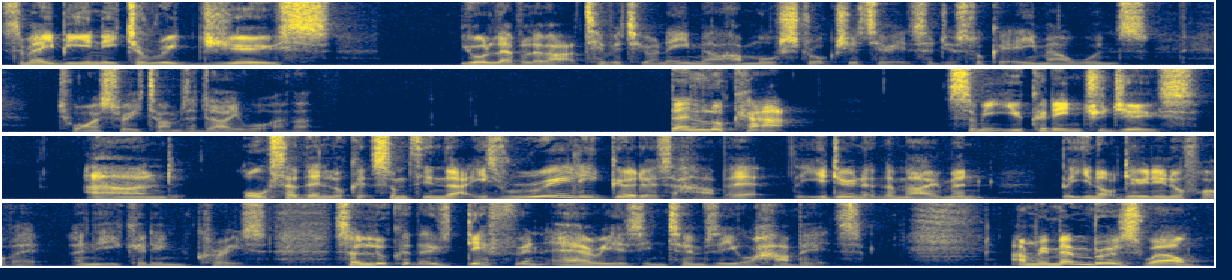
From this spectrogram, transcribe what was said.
So maybe you need to reduce your level of activity on email, have more structure to it. So just look at email once, twice, three times a day, whatever. Then look at something you could introduce and also then look at something that is really good as a habit that you're doing at the moment but you're not doing enough of it and that you could increase so look at those different areas in terms of your habits and remember as well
